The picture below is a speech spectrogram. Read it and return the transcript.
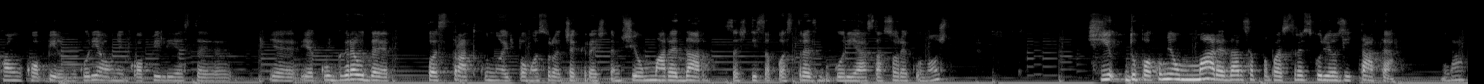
ca un copil. Bucuria unui copil este e, e cu greu de păstrat cu noi pe măsură ce creștem și e un mare dar să știi să păstrezi bucuria asta, să o recunoști. Și după cum e un mare dar să păstrezi curiozitatea. Da?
